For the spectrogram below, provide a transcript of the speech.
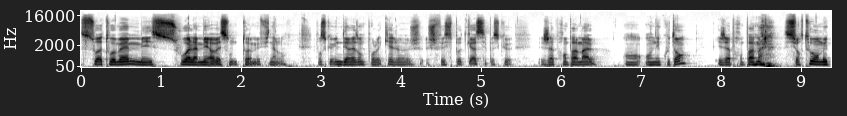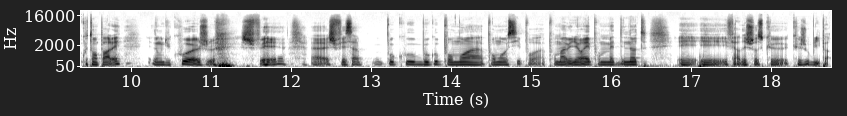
soit toi-même, mais soit la meilleure version de toi, mais finalement. Je pense qu'une des raisons pour lesquelles euh, je, fais ce podcast, c'est parce que j'apprends pas mal en, en écoutant et j'apprends pas mal, surtout en m'écoutant parler. Et donc du coup, euh, je, je, fais, euh, je fais ça beaucoup, beaucoup pour moi, pour moi aussi, pour, pour m'améliorer, pour me mettre des notes et, et, faire des choses que, que j'oublie pas.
